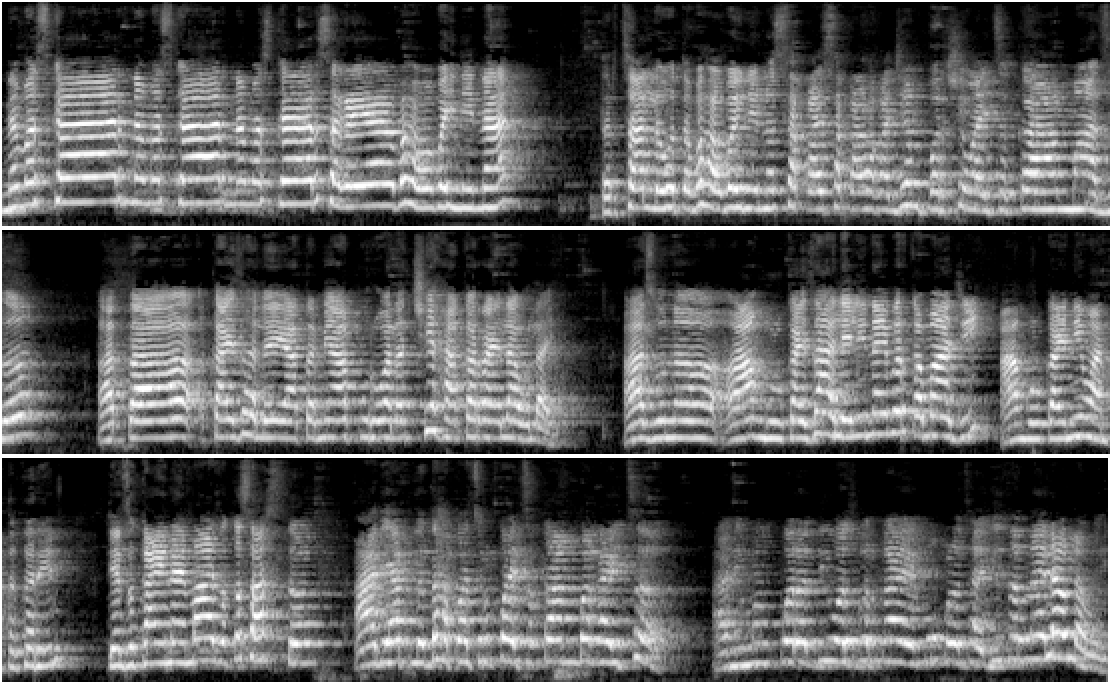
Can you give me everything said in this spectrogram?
नमस्कार नमस्कार नमस्कार सगळ्या भावा बहिणींना तर चाललं होतं भावा बहिणीनं सकाळ सकाळ बघा झंपर शिवायचं काम माझं. आता काय झालंय आता मी अपूर्वाला चहा करायला लावलाय. अजून आंघोळ काय झालेली नाही बरं का माझी. आंघोळ काय निवांत करीन. त्याचं काय नाही माझं कसं असतं? आधी आपलं दहा पाच रुपयाचं काम बघायचं. आणि मग परत दिवसभर काय मोकळं आहे गिजर नाही लावला वय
